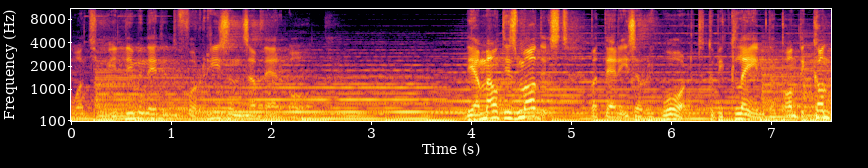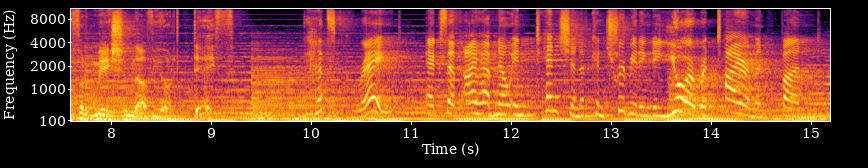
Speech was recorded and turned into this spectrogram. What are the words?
want you eliminated for reasons of their own. The amount is modest, but there is a reward to be claimed upon the confirmation of your death. That's great. Except I have no intention of contributing to your retirement fund.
